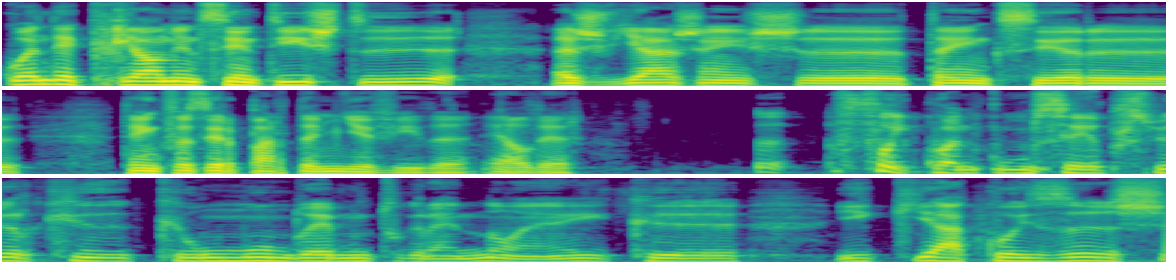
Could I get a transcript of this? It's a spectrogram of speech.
quando é que realmente sentiste as viagens uh, têm que ser uh, têm que fazer parte da minha vida, Helder? Foi quando comecei a perceber que, que o mundo é muito grande, não é? E que, e que há coisas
